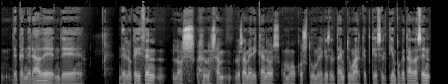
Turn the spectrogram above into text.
dependerá de, de, lo que dicen los, los, los americanos como costumbre, que es el time to market, que es el tiempo que tardas en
